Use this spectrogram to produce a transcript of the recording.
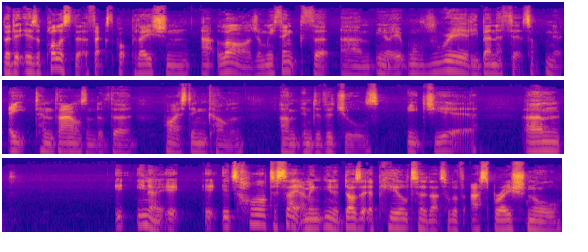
But it is a policy that affects the population at large, and we think that um, you know it will really benefit you know eight, ten thousand of the highest income um, individuals each year. Um, it, you know, it, it's hard to say. I mean, you know, does it appeal to that sort of aspirational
